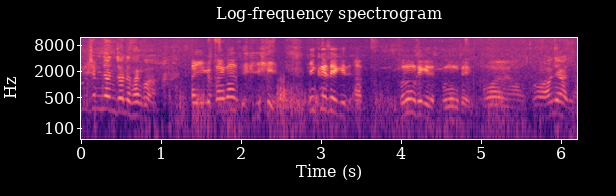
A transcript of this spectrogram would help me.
30년 전에 산 거야 아 이게 빨간색이 핑크색이 아 분홍색이 됐어 분홍색. 형. 어 아니야 아니야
